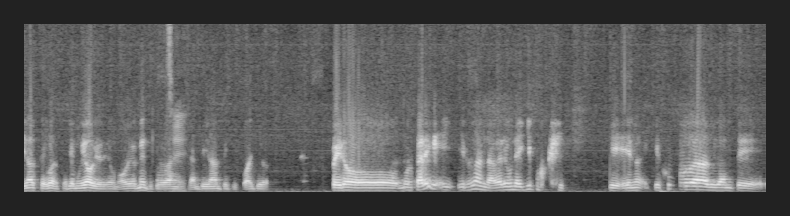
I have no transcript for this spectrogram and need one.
y no sé, bueno, sería muy obvio, digamos, obviamente que van a Argentina antes que cualquier Pero me gustaría que Irlanda, a ver, un equipo que, que, juega durante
